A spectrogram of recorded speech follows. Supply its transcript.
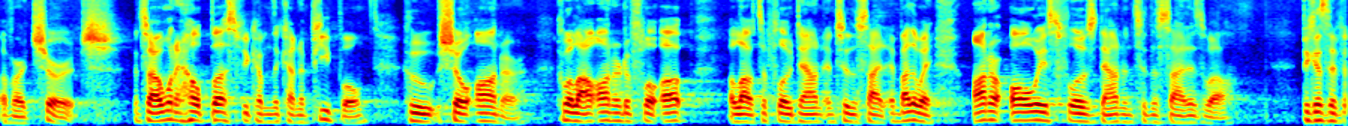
of our church. And so, I want to help us become the kind of people who show honor, who allow honor to flow up, allow it to flow down and to the side. And by the way, honor always flows down and to the side as well. Because if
